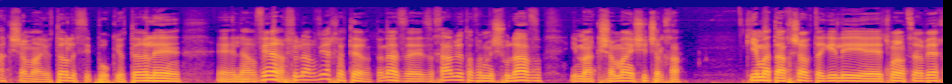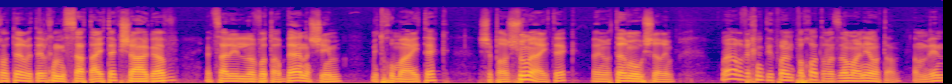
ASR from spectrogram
הגשמה, יותר לסיפוק, יותר ל, אה, להרוויח, אפילו להרוויח יותר. אתה יודע, זה, זה חייב להיות אבל משולב עם ההגשמה האישית שלך. כי אם אתה עכשיו תגיד לי, אה, תשמע, אני רוצה להרוויח יותר ותן לך משרת הייטק, שאגב, יצא לי ללוות הרבה אנשים מתחום ההייטק, שפרשו מההייטק, והם יותר מאושרים. אולי מרוויחים טיפולת פחות, אבל זה לא מעניין אותם, אתה מבין?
